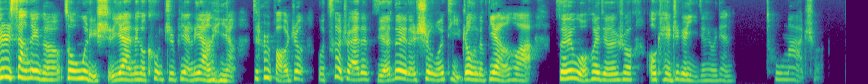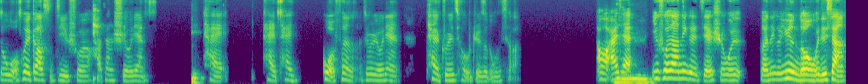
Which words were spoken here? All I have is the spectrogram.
就是像那个做物理实验那个控制变量一样，就是保证我测出来的绝对的是我体重的变化，所以我会觉得说，OK，这个已经有点 too much 了，就我会告诉自己说，好像是有点太太太过分了，就是有点太追求这个东西了。哦，而且一说到那个节食，我和那个运动，我就想，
